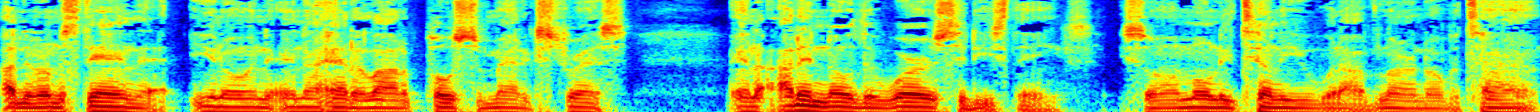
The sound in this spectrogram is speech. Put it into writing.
I didn't understand that, you know, and, and I had a lot of post traumatic stress. And I didn't know the words to these things. So I'm only telling you what I've learned over time.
